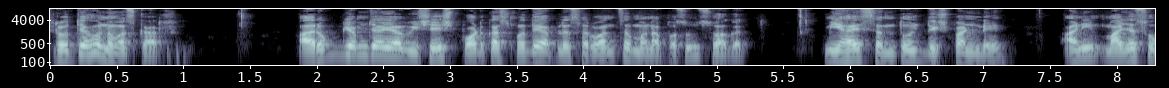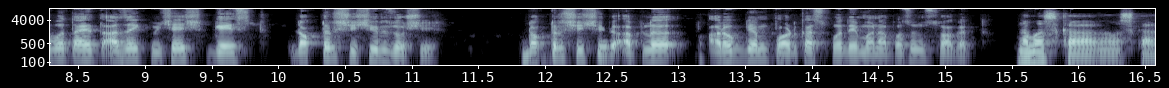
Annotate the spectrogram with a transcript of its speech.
श्रोते हो नमस्कार. आरोग्यमच्या या विशेष पॉडकास्टमध्ये आपलं सर्वांचं मनापासून स्वागत. मी आहे संतोष देशपांडे आणि माझ्यासोबत आहेत आज एक विशेष guest doctor Shishir Joshi. Doctor Shishir आपलं आरोग्यम पॉडकास्टमध्ये मनापासून स्वागत. नमस्कार नमस्कार.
